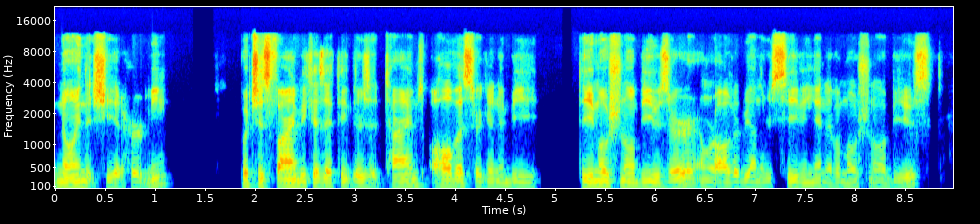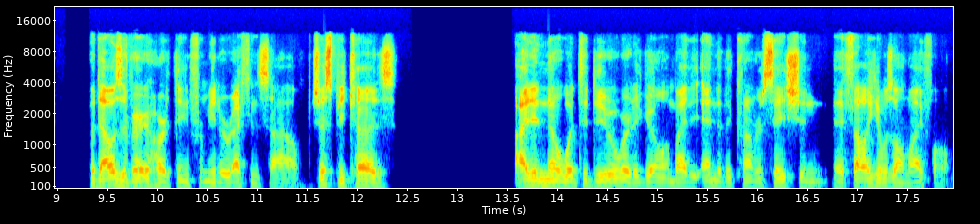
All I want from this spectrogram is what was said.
knowing that she had hurt me which is fine because i think there's at times all of us are going to be the emotional abuser and we're all going to be on the receiving end of emotional abuse but that was a very hard thing for me to reconcile just because I didn't know what to do or where to go. And by the end of the conversation, it felt like it was all my fault.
